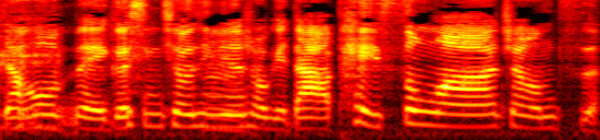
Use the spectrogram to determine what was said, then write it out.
然后每个星期六、星期天的时候给大家配送啊这样子。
